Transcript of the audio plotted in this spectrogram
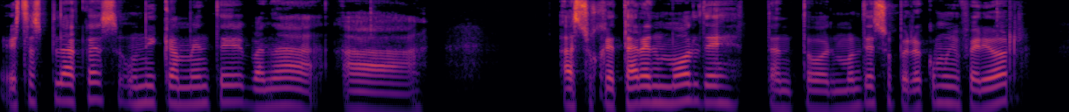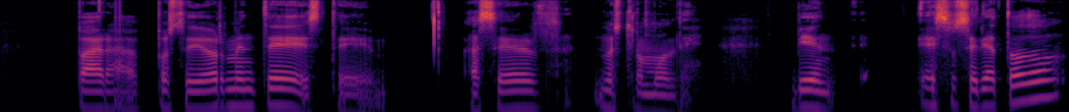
estas placas únicamente van a, a, sujetar el molde, tanto el molde superior como inferior, para posteriormente este, hacer nuestro molde. Bien, eso sería todo.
